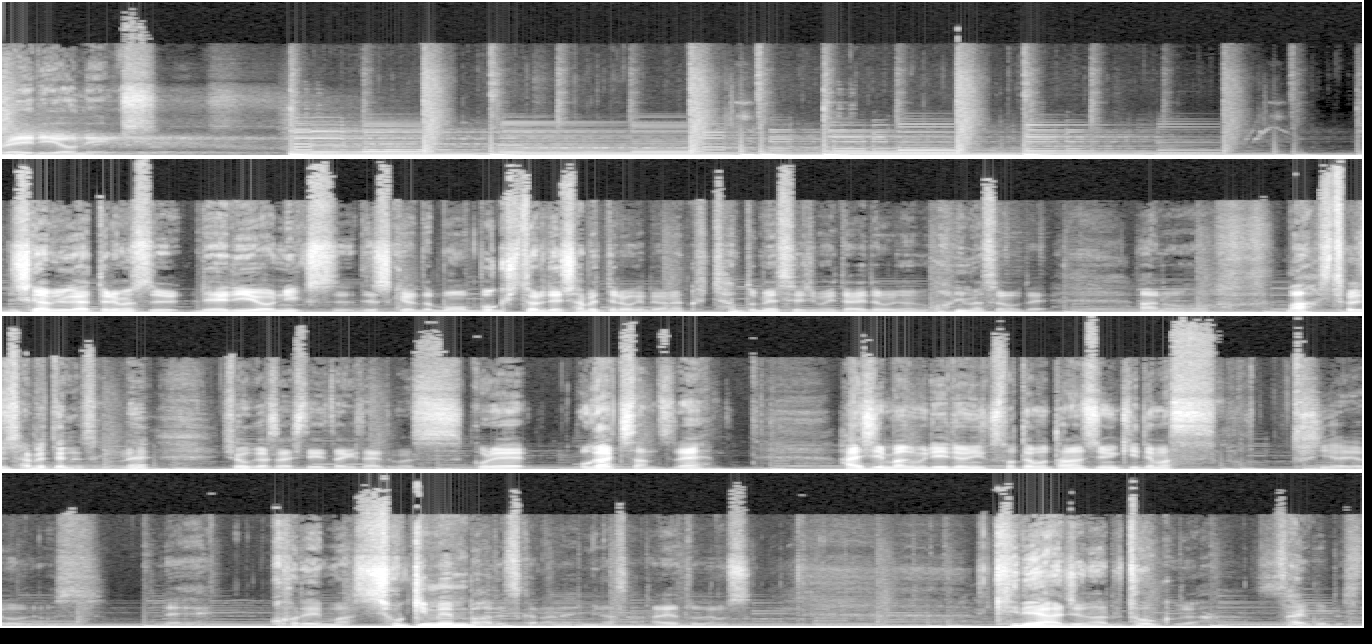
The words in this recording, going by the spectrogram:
Radio Nix. 石上がやっておりますレディオニクスですけれども僕一人で喋ってるわけではなくちゃんとメッセージもいただいておりますのであの まあ一人で喋ってるんですけどね紹介させていただきたいと思います。これおがちさんですね。配信番組レディオニクスとても楽しみに聞いてます。本当にありがとうございます。ねこれまあ初期メンバーですからね皆さんありがとうございます。切れ味のあるトークが最高です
